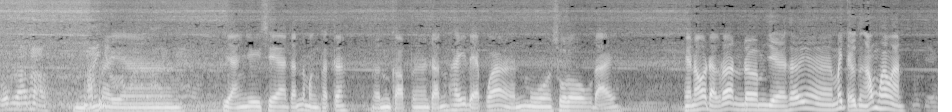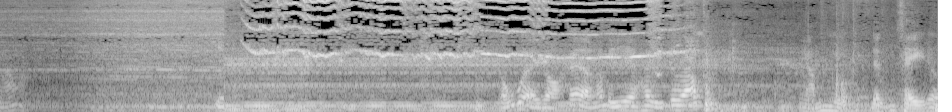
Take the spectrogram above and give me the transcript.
bốn lớp không? Ừ, ống này dạng như xe chảnh nó bằng thịt á. Anh cọp chảnh thấy đẹp quá rồi anh mua solo đại. Nghe nói đợt đó anh đơm về tới mấy triệu tiền ống phải không anh? Mấy triệu hả? cũ rồi gọt cái là nó bị hơi bị tưa ống ngậm gì? Đừng xì được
